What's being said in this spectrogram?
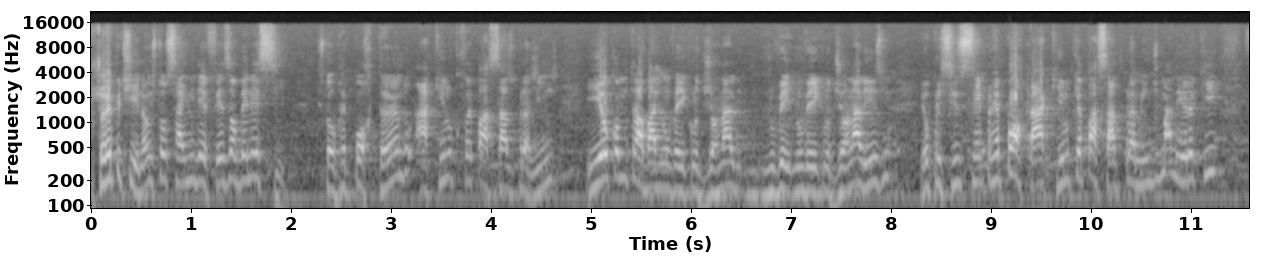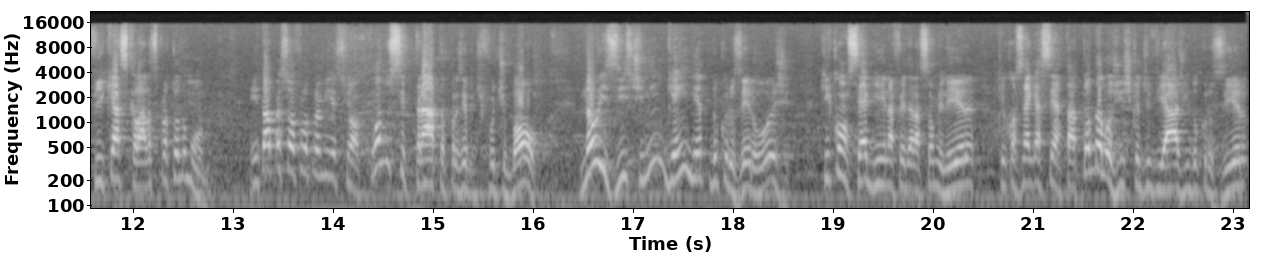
Deixa eu repetir, não estou saindo em defesa ao Benessi. Estou reportando aquilo que foi passado para mim. E eu, como trabalho num veículo, de jornali no ve- veículo de jornalismo, eu preciso sempre reportar aquilo que é passado para mim de maneira que fique às claras para todo mundo. Então a pessoa falou para mim assim, ó, quando se trata, por exemplo, de futebol, não existe ninguém dentro do Cruzeiro hoje que consegue ir na Federação Mineira, que consegue acertar toda a logística de viagem do Cruzeiro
